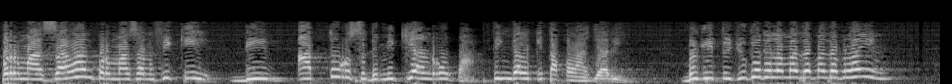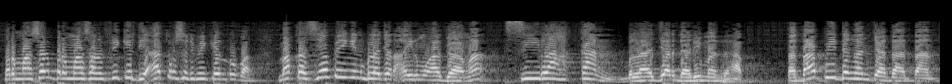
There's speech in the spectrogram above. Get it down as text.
permasalahan-permasalahan fikih diatur sedemikian rupa, tinggal kita pelajari. Begitu juga dalam mazhab-mazhab lain. Permasalahan-permasalahan fikih diatur sedemikian rupa. Maka siapa yang ingin belajar ilmu agama, silahkan belajar dari mazhab. Tetapi dengan catatan,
